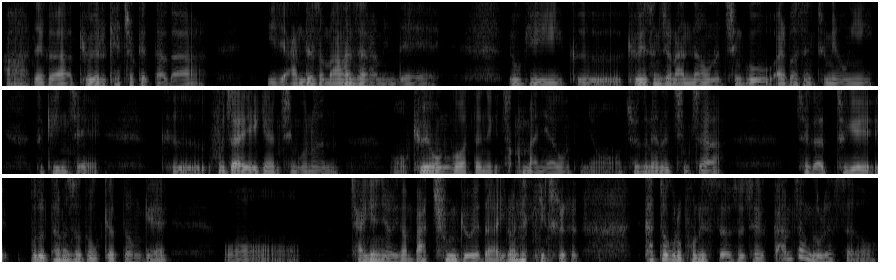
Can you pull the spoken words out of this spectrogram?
"아 내가 교회를 개척했다가 이제 안 돼서 망한 사람인데 여기 그 교회 성전 안 나오는 친구 알바생 2 명이 특히 인제 그 후자에 얘기한 친구는 어 교회 오는 것 같다."는 얘기 참 많이 하거든요. 최근에는 진짜 제가 되게 뿌듯하면서도 웃겼던 게 어 자기는 여기가 맞춤 교회다 이런 얘기를 카톡으로 보냈어요. 그래서 제가 깜짝 놀랐어요.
